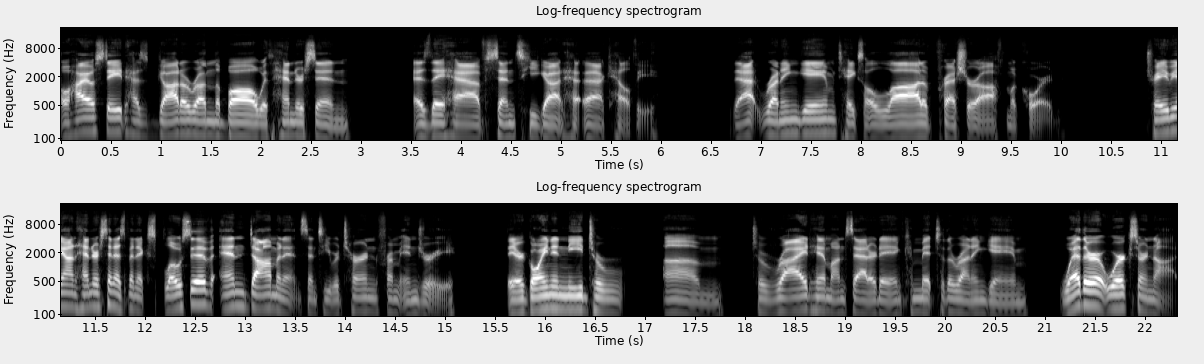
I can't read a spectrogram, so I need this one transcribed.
Ohio State has got to run the ball with Henderson as they have since he got back healthy. That running game takes a lot of pressure off McCord. TreVeyon Henderson has been explosive and dominant since he returned from injury. They are going to need to um, to ride him on Saturday and commit to the running game, whether it works or not.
